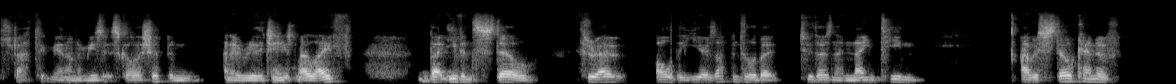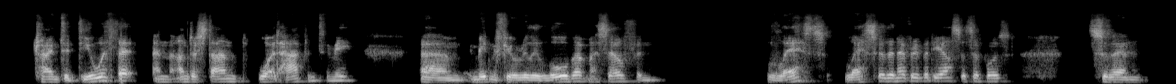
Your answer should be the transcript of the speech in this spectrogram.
Strath took me in on a music scholarship and, and it really changed my life. But even still, throughout all the years up until about 2019, I was still kind of trying to deal with it and understand what had happened to me. Um, it made me feel really low about myself and less, lesser than everybody else, I suppose. So then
